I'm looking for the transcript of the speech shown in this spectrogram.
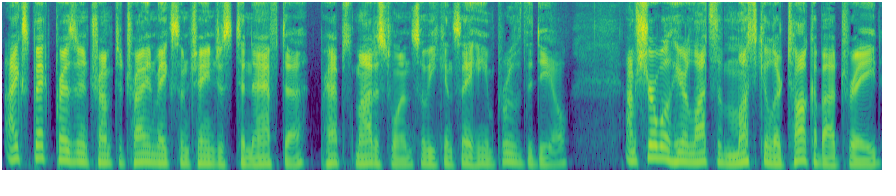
I expect President Trump to try and make some changes to NAFTA, perhaps modest ones, so he can say he improved the deal. I'm sure we'll hear lots of muscular talk about trade,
